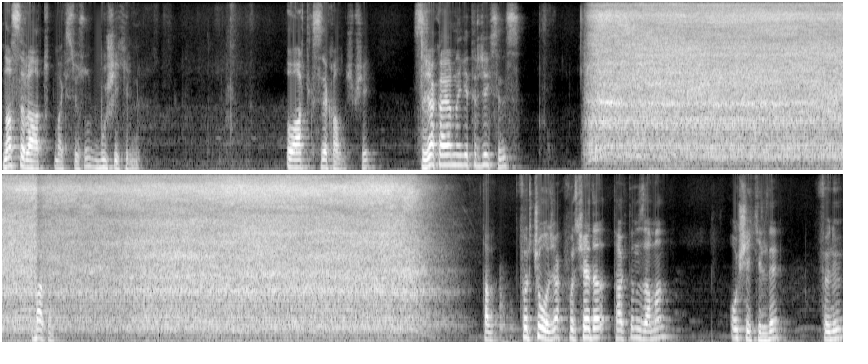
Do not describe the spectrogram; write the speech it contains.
Nasıl rahat tutmak istiyorsunuz? Bu şekil mi? O artık size kalmış bir şey. Sıcak ayarına getireceksiniz. Bakın. Tabii fırça olacak. Fırçaya da taktığınız zaman o şekilde fönü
